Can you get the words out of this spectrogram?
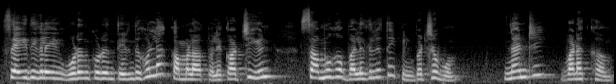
செய்திகளை உடனுக்குடன் தெரிந்து கொள்ள கமலா தொலைக்காட்சியின் சமூக வலைதளத்தை பின்பற்றவும். நன்றி வணக்கம்.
